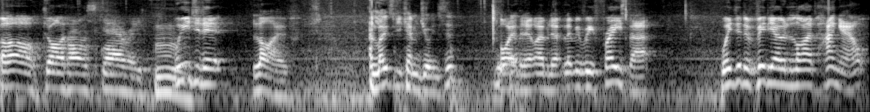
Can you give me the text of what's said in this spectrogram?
Oh god, that was scary. Hmm. We did it live. And loads of you came and joined us. Oh, wait a minute, wait a minute. Let me rephrase that. We did a video live hangout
